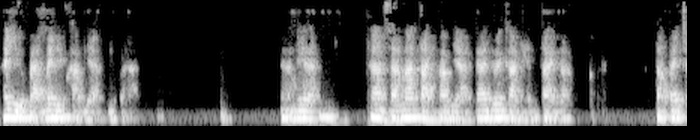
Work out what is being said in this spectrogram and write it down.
ให้อยู่แบบไม่มีความอยากดีกว่าอันนี้แหละ ถ้าสามารถตัดความอยากได้ด้วยการเห็นใจแล้วต่อไปใจ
